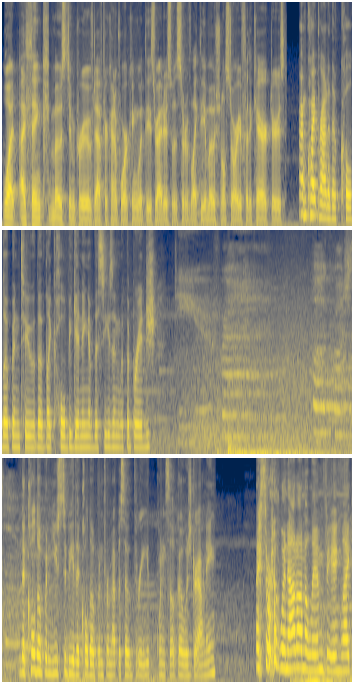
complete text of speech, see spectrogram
What I think most improved after kind of working with these writers was sort of like the emotional story for the characters. I'm quite proud of the cold open too, the like whole beginning of the season with the bridge. The cold open used to be the cold open from episode three when Silco was drowning. I sort of went out on a limb being like,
